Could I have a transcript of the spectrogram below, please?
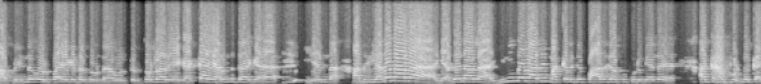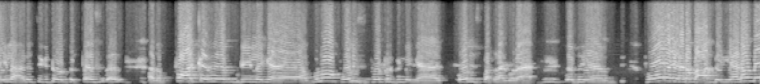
அப்படின்னு ஒரு பையன்கிட்ட சொன்ன ஒருத்தர் சொல்றாரு எங்க அக்கா இறந்துட்டாங்க. என்ன அது எதனால எதனால? இனிமேலாவது மக்களுக்கு பாதுகாப்பு கொடுங்கன்னு அக்கா பொண்ணு கையில அணைச்சுக்கிட்டு ஒருத்தர் பேசுறாரு. அத பார்க்கவே முடியலங்க. அவ்வளோ போலீஸ் போட்டிருக்குன்னுங்க. போலீஸ் பற்றாக்குறை. போற இடம் அந்த இடமே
